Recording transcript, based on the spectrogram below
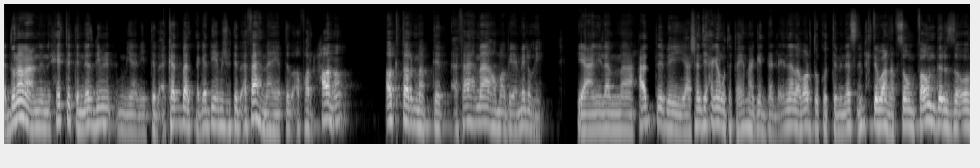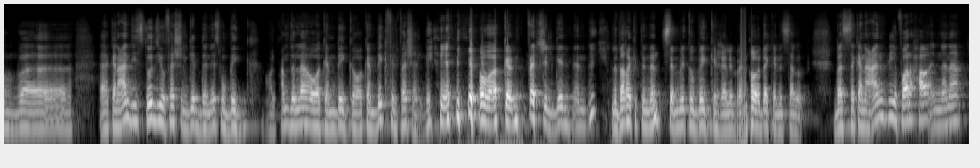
دونا عن إن حتة الناس دي يعني بتبقى كاتبة الحاجات دي هي مش بتبقى فاهمة هي بتبقى فرحانة أكتر ما بتبقى فاهمة هما بيعملوا إيه. يعني لما حد بي عشان دي حاجة متفاهمها جدا لأن أنا برضو كنت من الناس اللي بيكتبوا عن نفسهم founders of كان عندي استوديو فاشل جدا اسمه Big والحمد لله هو كان Big هو كان big في الفشل يعني هو كان فاشل جدا لدرجة إن أنا سميته Big غالبا هو ده كان السبب. بس كان عندي فرحة إن أنا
